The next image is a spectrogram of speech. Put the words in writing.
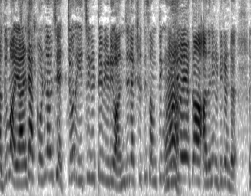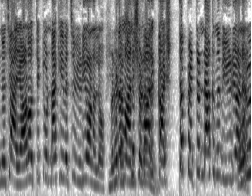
അതും അയാളുടെ അക്കൗണ്ടിൽ വെച്ച് ഏറ്റവും റീച്ച് കിട്ടിയ വീഡിയോ അഞ്ചു ലക്ഷത്തി സംതിങ് വീഡിയോ ഒക്കെ അതിന് കിട്ടിയിട്ടുണ്ട്. എന്ന് വെച്ചാൽ അയാൾ ഒറ്റയ്ക്ക് ഉണ്ടാക്കി വെച്ച വീഡിയോ ആണല്ലോ. ഇവിടെ മനുഷ്യന്മാര് കഷ്ടപ്പെട്ടുണ്ടാക്കുന്ന വീഡിയോ ആണ്. ഓരോ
